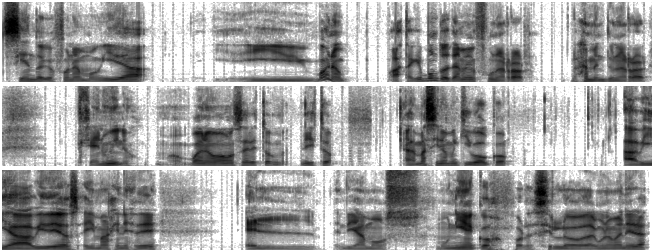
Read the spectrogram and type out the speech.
siento que fue una movida y, bueno, hasta qué punto también fue un error, realmente un error genuino. Bueno, vamos a hacer esto, listo. Además, si no me equivoco, había videos e imágenes de el, digamos, muñeco, por decirlo de alguna manera,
